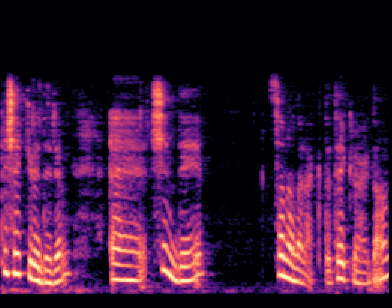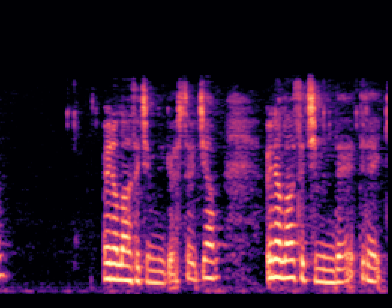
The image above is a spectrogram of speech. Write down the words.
Teşekkür ederim. Ee, şimdi son olarak da tekrardan ön alan seçimini göstereceğim. Ön alan seçiminde direkt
